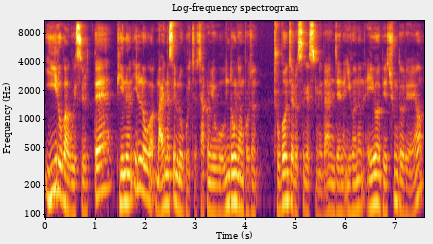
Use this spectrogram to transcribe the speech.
2로 가고 있을 때 B는 1로 마이너스 1로 오고 있죠. 자, 그럼 요거 운동량 보존 두 번째로 쓰겠습니다. 이제는 이거는 A와 B의 충돌이에요.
